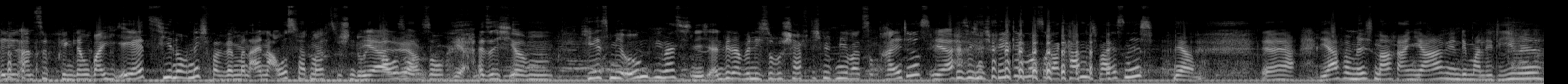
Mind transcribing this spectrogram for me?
in den Anzug Pinkler. Wobei jetzt hier noch nicht, weil wenn man eine Ausfahrt macht zwischendurch Ja, Pause ja, und so. ja. Also ich, ähm, hier ist mir irgendwie, weiß ich nicht, entweder bin ich so beschäftigt mit mir, weil es so kalt ist, dass ich nicht pinkeln muss oder kann, ich weiß nicht. Ja. Ja, ja. ja, für mich nach ein Jahr in die Malediven,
